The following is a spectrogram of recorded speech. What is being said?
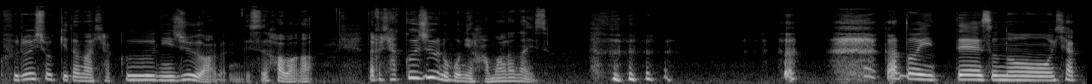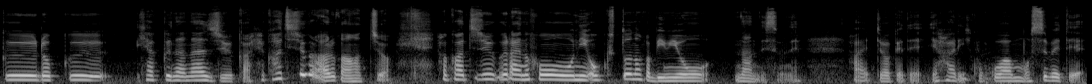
古い食器棚120あるんです。幅が。だから110の方にははまらないんですよ。かといってその106 170か。180ぐらいあるかなあっちは。180ぐらいの方に置くとなんか微妙なんですよね。はいというわけでやはりここはもう全て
